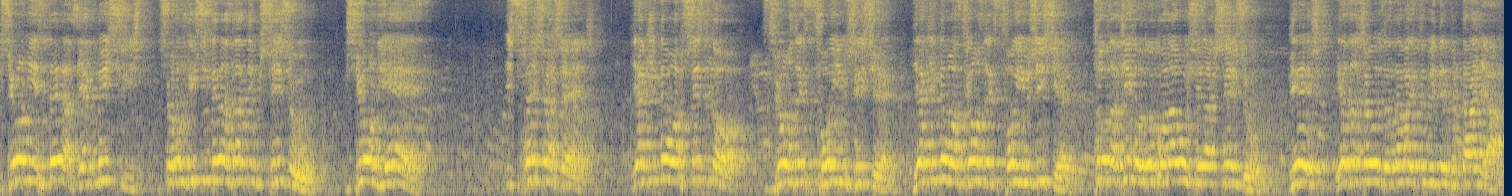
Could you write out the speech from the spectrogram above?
Gdzie On jest teraz? Jak myślisz? Czy On wisi teraz na tym krzyżu? Gdzie On jest? I trzecia rzecz. Jaki to ma wszystko związek z Twoim życiem? Jaki to ma związek z Twoim życiem? Co takiego dokonało się na krzyżu? Wiesz, ja zacząłem zadawać sobie te pytania.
